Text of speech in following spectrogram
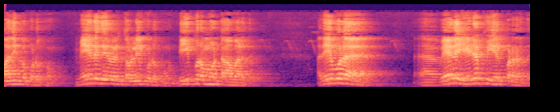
பாதிப்பை கொடுக்கும். மேலதிர்கள் தொல்லை கொடுக்கும். டீ ப்ரமோட் ஆகிறது அதே போல வேலை இழப்பு ஏற்படுறது.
